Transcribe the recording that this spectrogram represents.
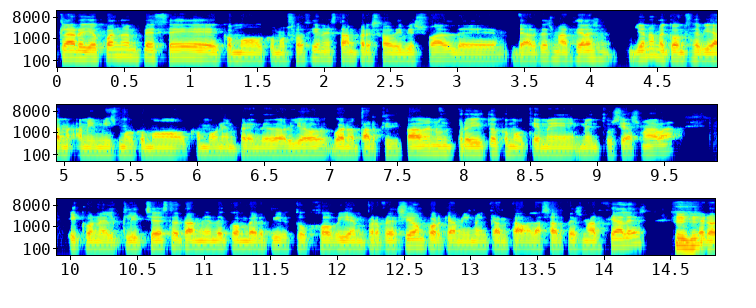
claro, yo cuando empecé como, socio en esta empresa audiovisual de, artes marciales, yo no me concebía a mí mismo como, un emprendedor. Yo, bueno, participaba en un proyecto como que me, entusiasmaba y con el cliché este también de convertir tu hobby en profesión, porque a mí me encantaban las artes marciales, pero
